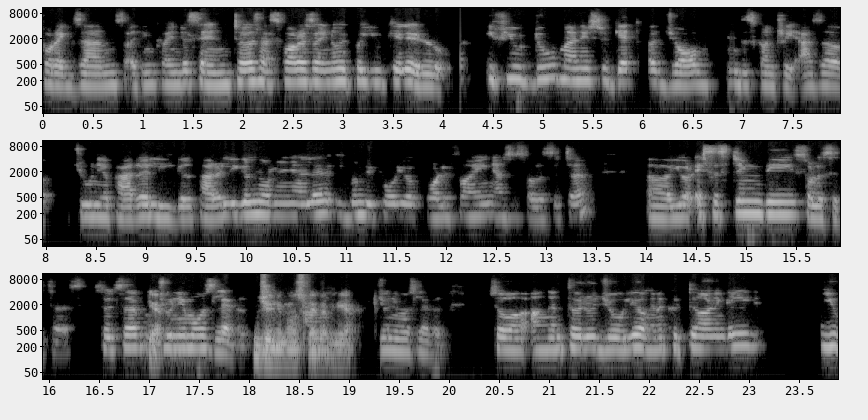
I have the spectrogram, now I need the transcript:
for exams. I think kind of centers, as far as I know, for UK. If you do manage to get a job in this country as a junior paralegal, paralegal എന്ന് പറഞ്ഞു കഴിഞ്ഞാല് even before you're qualifying as a solicitor, uh, you're assisting the solicitors. So it's a Yeah. junior most level. junior most level yeah junior most level. So അങ്ങനത്തെ ഒരു ജോലിയോ അങ്ങനെ കിട്ടുകയാണെങ്കിൽ you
